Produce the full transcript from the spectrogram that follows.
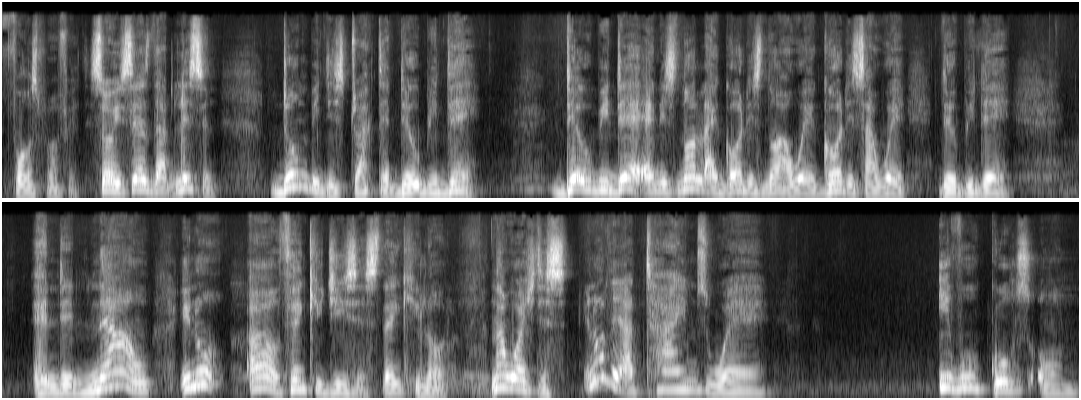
False prophet. So he says that, listen, don't be distracted. They'll be there. They'll be there. And it's not like God is not aware. God is aware. They'll be there. And now, you know, oh, thank you, Jesus. Thank you, Lord. Now, watch this. You know, there are times where evil goes on,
